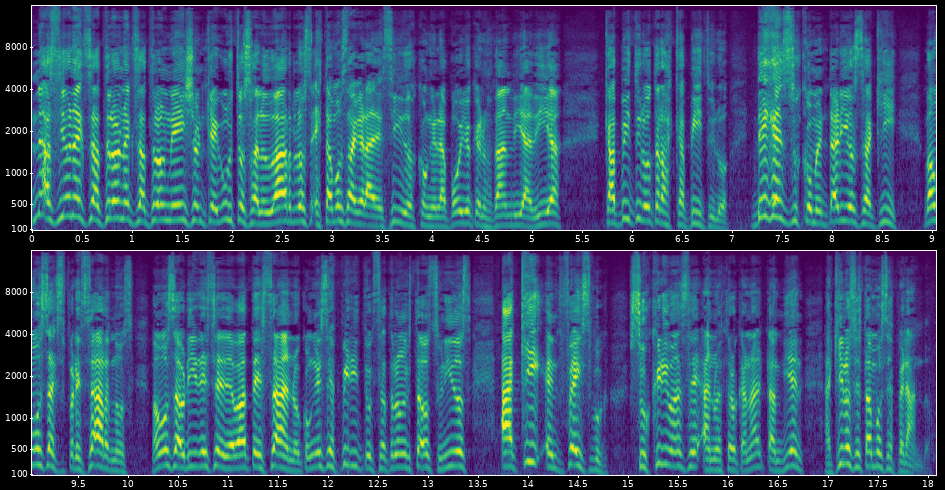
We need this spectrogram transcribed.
Nación Exatlón, Exatlón Nation, qué gusto saludarlos. Estamos agradecidos con el apoyo que nos dan día a día, capítulo tras capítulo. Dejen sus comentarios aquí, vamos a expresarnos, vamos a abrir ese debate sano con ese espíritu Exatlón Estados Unidos aquí en Facebook. Suscríbanse a nuestro canal también, aquí los estamos esperando.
